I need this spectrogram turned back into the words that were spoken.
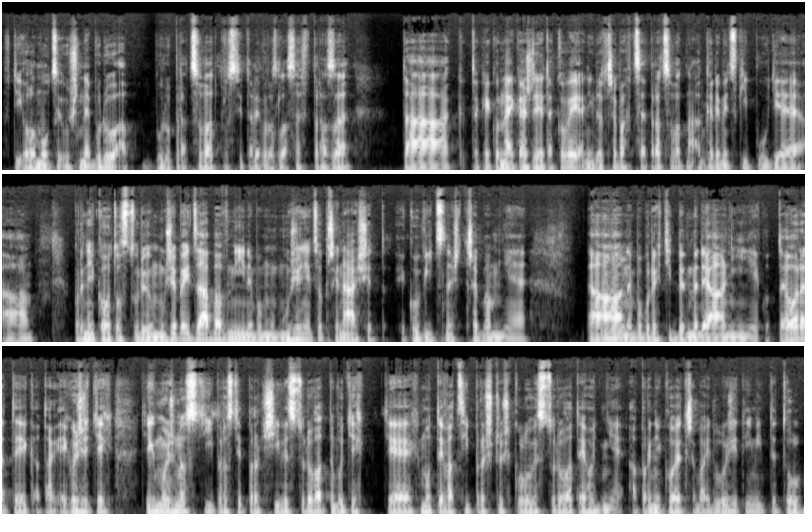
v té Olomouci už nebudu a budu pracovat prostě tady v rozhlase v Praze, tak, tak jako ne každý je takový a někdo třeba chce pracovat na akademické půdě a pro někoho to studium může být zábavný nebo mu může něco přinášet jako víc než třeba mě a, hmm. nebo bude chtít být mediální jako teoretik a tak, jakože těch, těch možností prostě proč jí vystudovat, nebo těch, těch motivací, proč tu školu vystudovat je hodně a pro někoho je třeba i důležitý mít titul.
